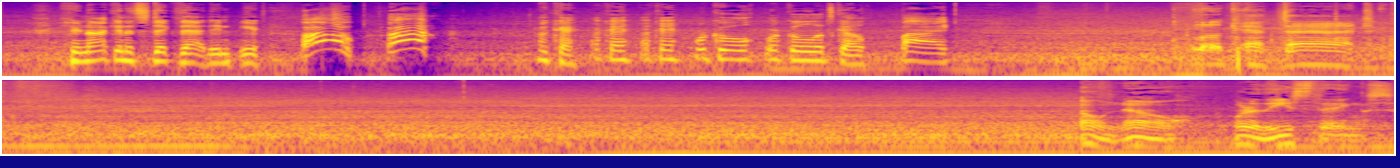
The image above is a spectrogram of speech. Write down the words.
You're not gonna stick that in here. Oh! Ah! Okay, okay, okay. We're cool. We're cool. Let's go. Bye. Look at that. Oh no. What are these things?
